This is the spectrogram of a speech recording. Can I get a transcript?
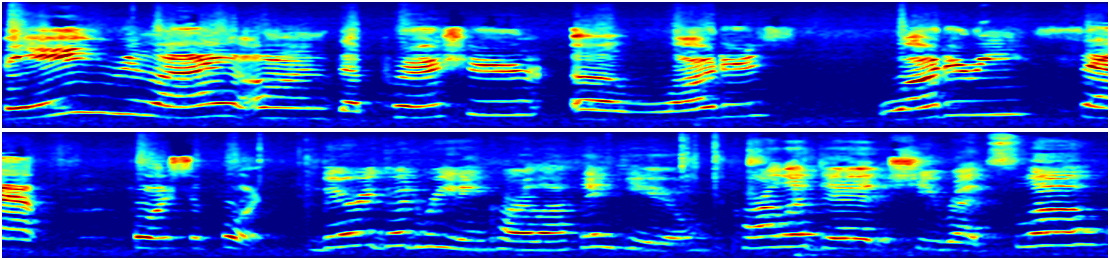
They rely on the pressure of waters, watery sap for support. Very good reading, Carla. Thank you. Carla did, she read slow,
